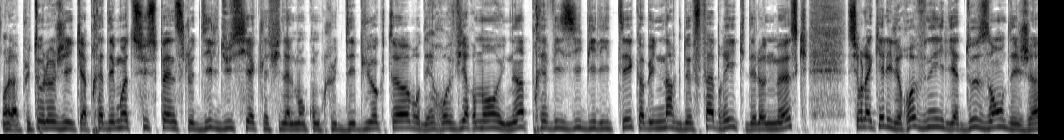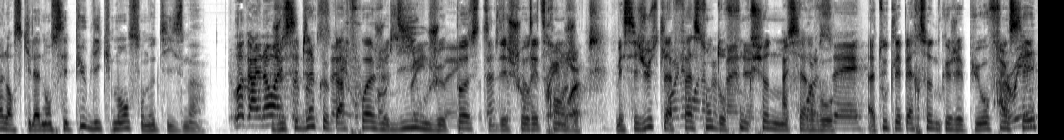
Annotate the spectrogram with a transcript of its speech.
Voilà, plutôt logique. Après des mois de suspense, le deal du siècle est finalement conclu début octobre. Des revirements, une imprévisibilité comme une marque de fabrique d'Elon Musk sur laquelle il revenait il y a deux ans déjà lorsqu'il annonçait publiquement son autisme. Je sais bien que parfois je dis ou je poste des choses étranges, mais c'est juste la façon dont fonctionne mon cerveau. À toutes les personnes que j'ai pu offenser,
